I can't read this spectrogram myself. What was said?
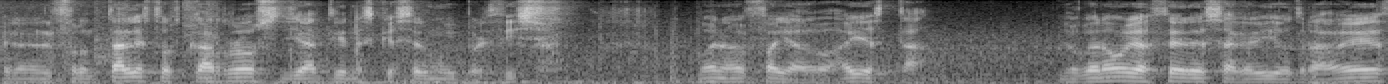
Pero en el frontal estos carros ya tienes que ser muy preciso. Bueno, he fallado. Ahí está. Lo que no voy a hacer es agredir otra vez.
